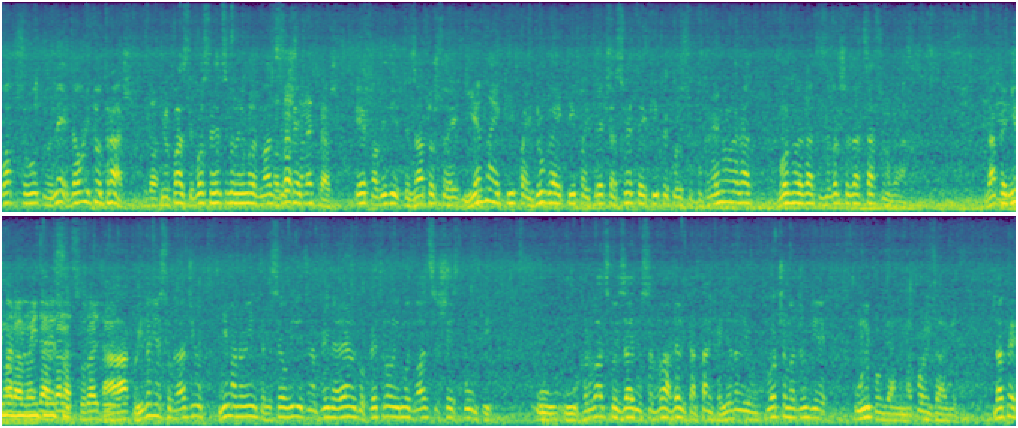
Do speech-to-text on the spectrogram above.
Da, apsolutno, ne, da oni to traže. Da. Jer pazite, Bosna i Hercegovina je imala Pa 26... zašto ne traži? E pa vidite, zato što je jedna ekipa i druga ekipa i treća, sve te ekipe koje su pokrenule rat, vodile rat i završile rat, sad su na vlasti. Dakle, njima Naravno, nije u i interesu... surađuju. Tako, i dalje surađuju, njima nije u interesu. Evo vidite, na primjer, Energo Petrol ima 26 pumpi u, u Hrvatskoj zajedno sa dva velika tanka. Jedan je u Pločama, drugi je u Lipovljanima, pored Zagreba. Dakle,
